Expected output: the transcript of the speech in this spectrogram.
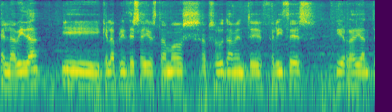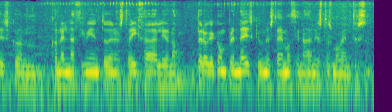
en la vida y que la princesa y yo estamos absolutamente felices y radiantes con, con, el nacimiento de nuestra hija Leonor. Espero que comprendáis que uno está emocionado en estos momentos.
